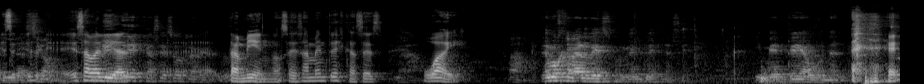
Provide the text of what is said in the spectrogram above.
es- esa validad Mente de escasez otra vez, ¿no? también, o sea, esa mente de escasez. Guay. Ah, tenemos que hablar de eso, mente de escasez. Y mente abundante.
